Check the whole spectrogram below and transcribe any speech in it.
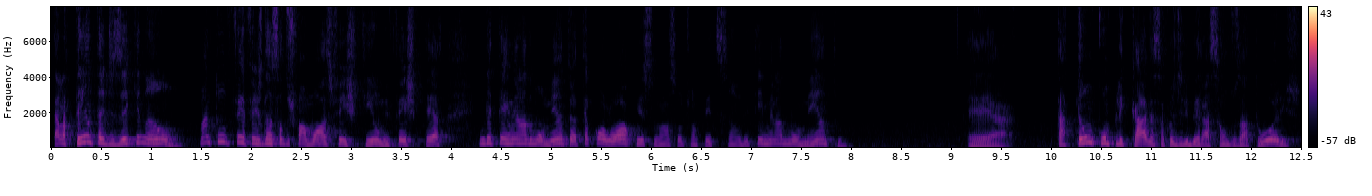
Ela tenta dizer que não. Mas tudo fez, fez Dança dos Famosos, fez filme, fez peça. Em determinado momento, eu até coloco isso na nossa última petição, em determinado momento, é, tá tão complicada essa coisa de liberação dos atores,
